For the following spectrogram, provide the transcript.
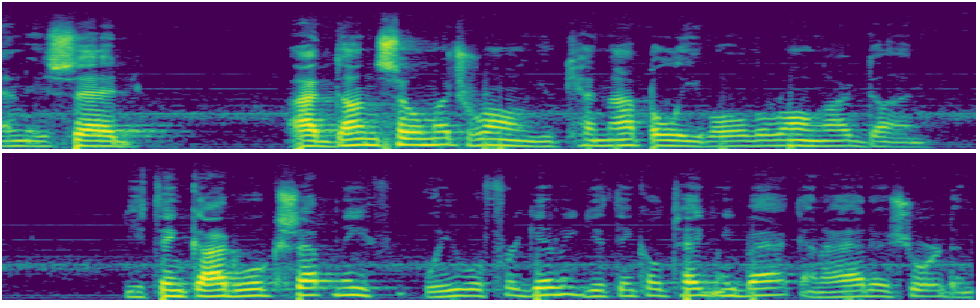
and they said, I've done so much wrong, you cannot believe all the wrong I've done. You think God will accept me? We will forgive me? You think He'll take me back? And I had assured them,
